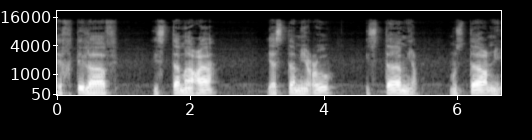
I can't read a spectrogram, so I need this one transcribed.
اختلاف. استمع يستمع استامع مستمع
